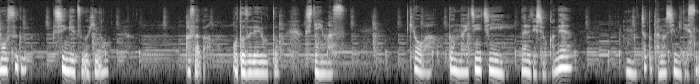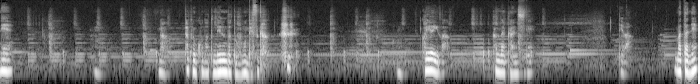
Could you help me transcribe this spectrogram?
あもうすぐ新月の日の朝が訪れようとしています今日はどんな一日になるでしょうかね、うん、ちょっと楽しみですね、うん、まあ多分この後寝るんだと思うんですが、うん、今宵はこんな感じで。ではまたね。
